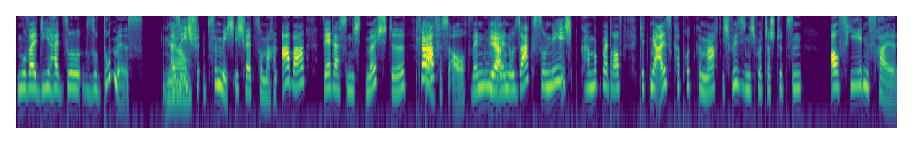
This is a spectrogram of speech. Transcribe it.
nur weil die halt so, so dumm ist. Ja. Also ich für mich, ich werde es so machen. Aber wer das nicht möchte, Klar. darf es auch. Wenn du, ja. wenn du sagst, so, nee, ich habe keinen Bock mehr drauf, die hat mir alles kaputt gemacht, ich will sie nicht mehr unterstützen, auf jeden Fall.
